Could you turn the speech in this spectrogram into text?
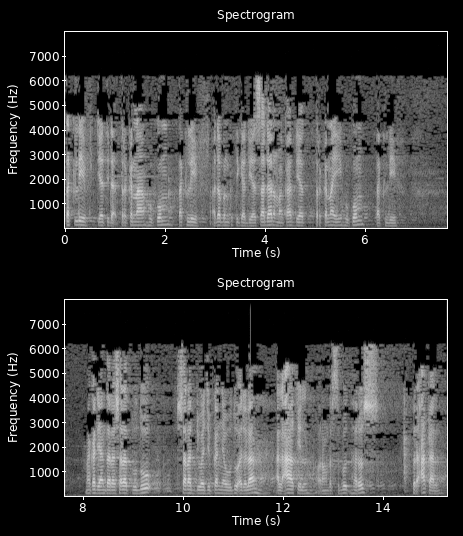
taklif. Dia tidak terkena hukum taklif. Adapun ketika dia sadar maka dia terkenai hukum taklif. Maka di antara syarat wudu syarat diwajibkannya wudu adalah al-aqil. Orang tersebut harus berakal.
